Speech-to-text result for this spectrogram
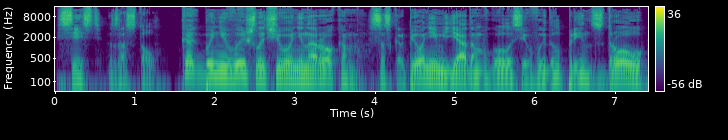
сесть за стол. «Как бы ни вышло чего ненароком», — со скорпионием ядом в голосе выдал принц Дроу,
